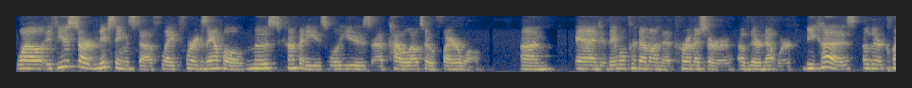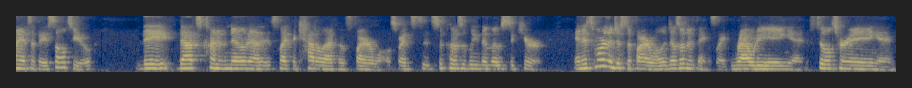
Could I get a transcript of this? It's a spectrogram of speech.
Well, if you start mixing stuff, like for example, most companies will use a Palo Alto firewall. Um, and they will put them on the perimeter of their network because other clients that they sell to, they that's kind of known as it's like the Cadillac of firewalls, right? It's, it's supposedly the most secure. And it's more than just a firewall. It does other things like routing and filtering and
